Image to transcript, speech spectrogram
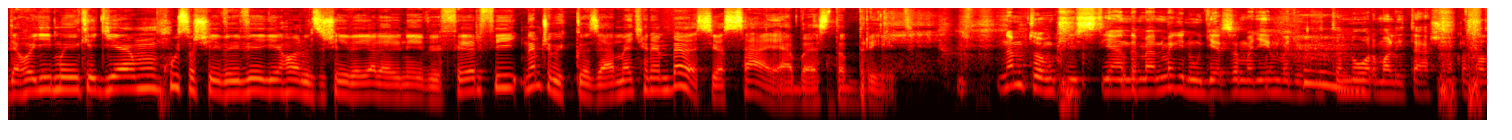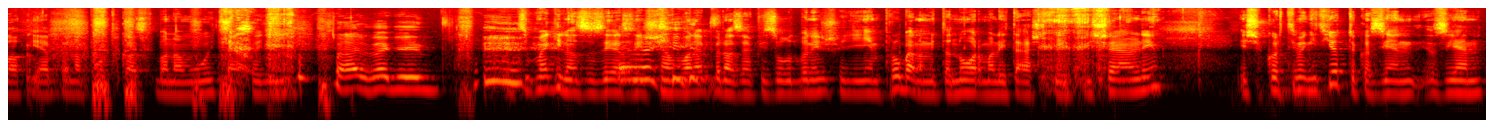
De hogy így mondjuk egy ilyen 20-as évei végén, 30-as évei elején lévő férfi nem csak úgy közel megy, hanem beveszi a szájába ezt a brét. Nem tudom, Krisztián, de mert megint úgy érzem, hogy én vagyok itt a normalitásnak az alapja ebben a podcastban amúgy, tehát hogy így, Már megint. itt megint az az érzésem van ebben az epizódban is, hogy én próbálom itt a normalitást képviselni, és akkor ti meg itt jöttök az ilyen, az ilyen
